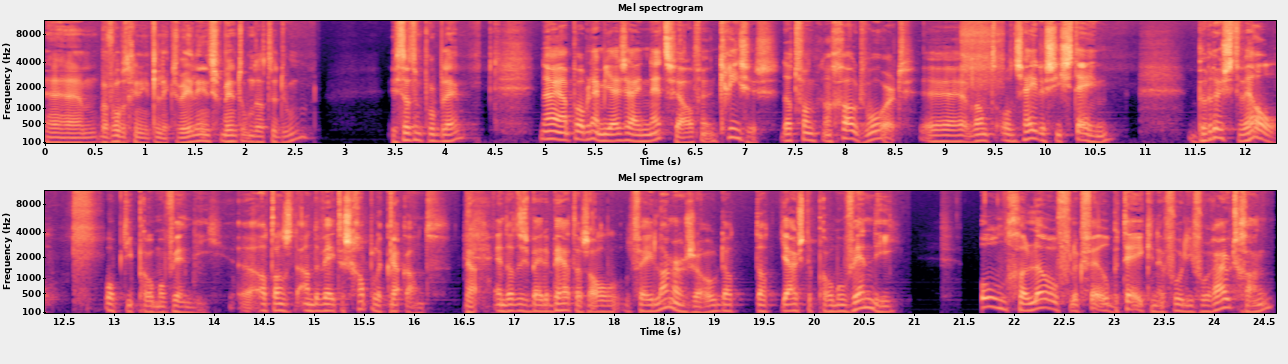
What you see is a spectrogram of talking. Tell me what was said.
Ehm, bijvoorbeeld geen intellectuele instrumenten om dat te doen. Is dat een probleem? Nou ja, een probleem. Jij zei net zelf een crisis. Dat vond ik een groot woord. Want ons hele systeem berust wel op die promovendi. Eh, althans aan de wetenschappelijke Ja. kant. Ja. En dat is bij de Berthas al veel langer zo. Dat, dat juist de promovendi ongelooflijk veel betekenen voor die vooruitgang.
